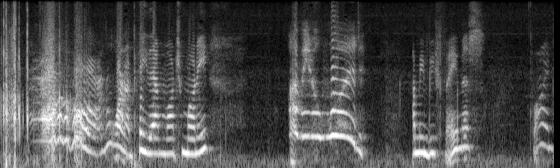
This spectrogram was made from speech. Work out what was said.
I don't want to pay that much money. I mean, I would. I mean, be famous. Fine.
